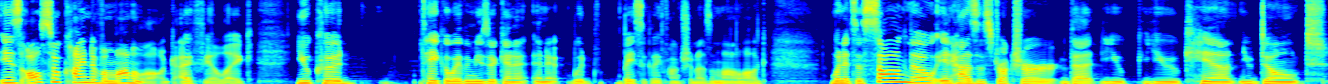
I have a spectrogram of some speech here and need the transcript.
is also kind of a monologue. I feel like you could take away the music in it, and it would basically function as a monologue. When it's a song, though, it has a structure that you you can't you don't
